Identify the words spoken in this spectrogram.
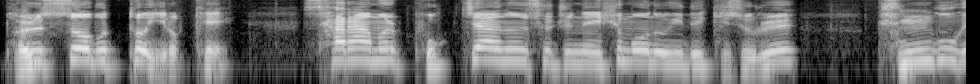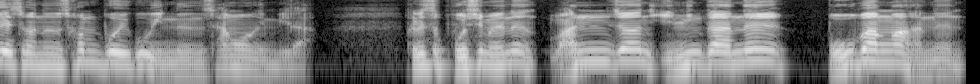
벌써부터 이렇게 사람을 복제하는 수준의 휴머노이드 기술을 중국에서는 선보이고 있는 상황입니다. 그래서 보시면은 완전 인간을 모방화하는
